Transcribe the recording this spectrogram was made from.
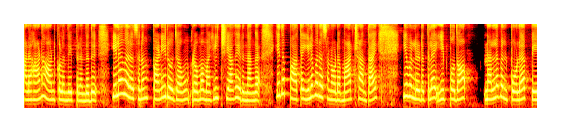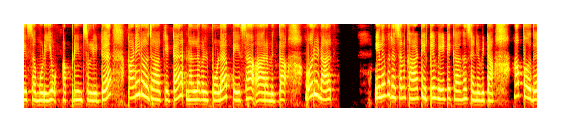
அழகான ஆண் குழந்தை பிறந்தது. இளவரசனும் பனிரோஜாவும் ரொம்ப மகிழ்ச்சியாக இருந்தாங்க. இதை பார்த்த இளவரசனோட மாற்றான் தாய் இவளிடத்துல இப்போதான் நல்லவள் போல பேச முடியும் அப்படின்னு சொல்லிட்டு பனிரோஜா கிட்ட நல்லவள் போல பேச ஆரம்பித்தா. ஒரு நாள் இளவரசன் காட்டிற்கு வேட்டைக்காக சென்று விட்டான். அப்போது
